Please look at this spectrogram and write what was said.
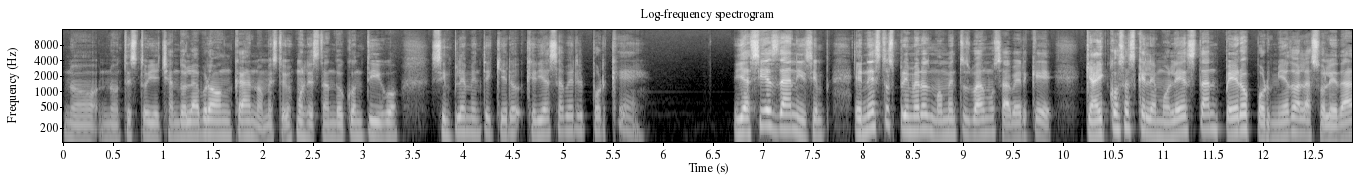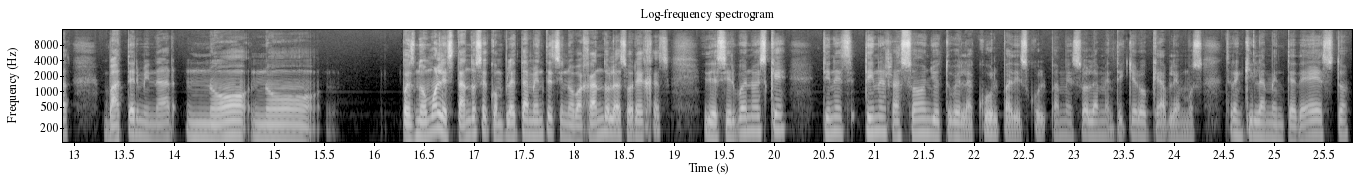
no, no te estoy echando la bronca, no me estoy molestando contigo, simplemente quiero, quería saber el por qué. Y así es Dani. En estos primeros momentos vamos a ver que, que, hay cosas que le molestan, pero por miedo a la soledad va a terminar no, no, pues no molestándose completamente, sino bajando las orejas y decir, bueno, es que tienes, tienes razón, yo tuve la culpa, discúlpame, solamente quiero que hablemos tranquilamente de esto.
